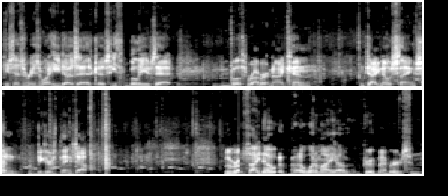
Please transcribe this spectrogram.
he says the reason why he does that is because he believes that both Robert and I can diagnose things and figure things out. Side note: uh, one of my uh, group members and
